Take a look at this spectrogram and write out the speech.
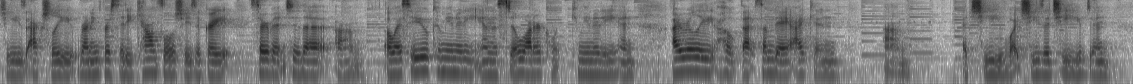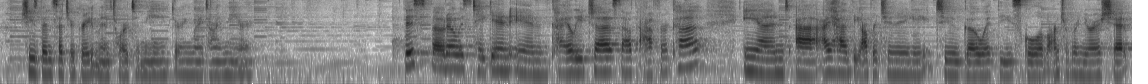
She's actually running for city council. She's a great servant to the um, OSU community and the Stillwater co community. And I really hope that someday I can um, achieve what she's achieved. And she's been such a great mentor to me during my time here. This photo was taken in Khayelitsha, South Africa, and uh, I had the opportunity to go with the School of Entrepreneurship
